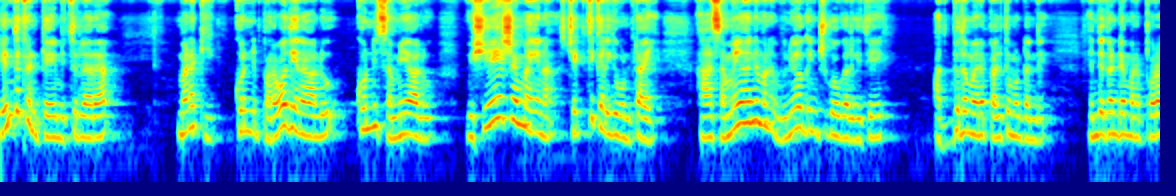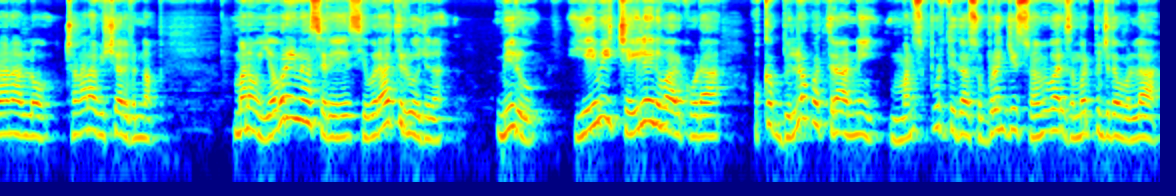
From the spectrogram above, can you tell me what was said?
ఎందుకంటే మిత్రులారా మనకి కొన్ని పర్వదినాలు కొన్ని సమయాలు విశేషమైన శక్తి కలిగి ఉంటాయి. ఆ సమయాన్ని మనం వినియోగించుకోగలిగితే అద్భుతమైన ఫలితం ఉంటుంది. ఎందుకంటే మన పురాణాల్లో చాలా విషయాలు విన్నాం. మనం ఎవరైనా సరే శివరాత్రి రోజున మీరు ఏమీ చేయలేని వారు కూడా ఒక బిల్వపత్రాన్ని మనస్ఫూర్తిగా శుభ్రం చేసి స్వామివారికి సమర్పించడం వల్ల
